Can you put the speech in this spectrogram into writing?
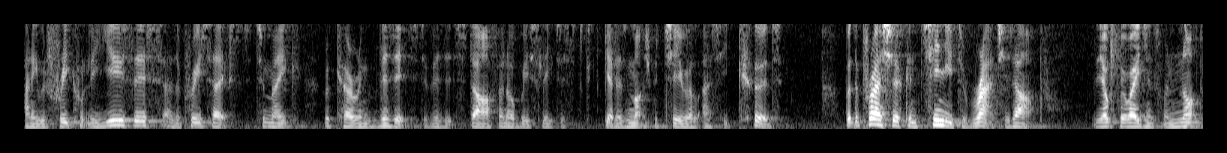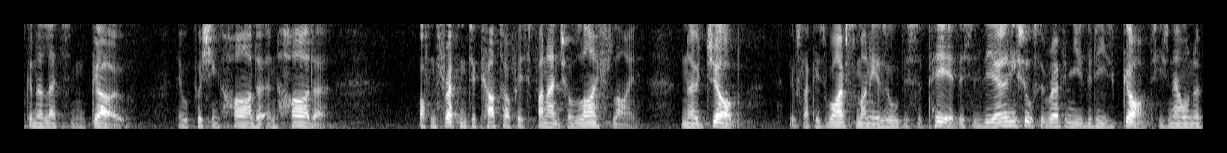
And he would frequently use this as a pretext to make recurring visits to visit staff and obviously to get as much material as he could. But the pressure continued to ratchet up. The Ogpu agents were not going to let him go. They were pushing harder and harder, often threatened to cut off his financial lifeline. No job. Looks like his wife's money has all disappeared. This is the only source of revenue that he's got. He's now on a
